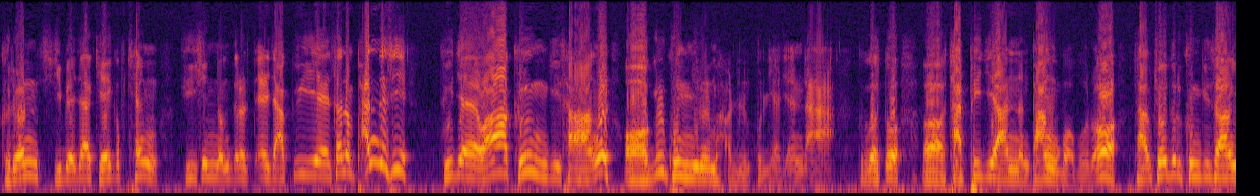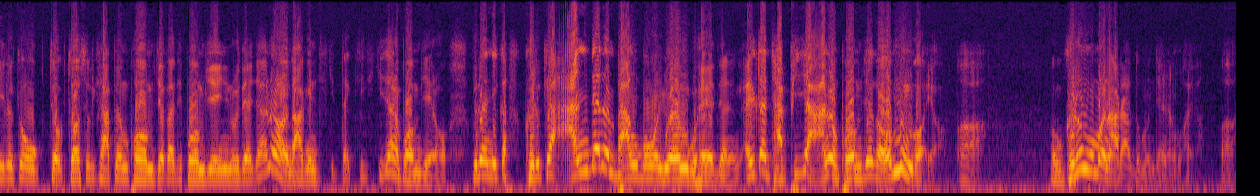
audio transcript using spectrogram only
그런 지배자 계급층 귀신 놈들을 때려잡기 위해서는 반드시 규제와 금기 사항을 어길 국리를 머리를 굴려야 된다. 그것도 어, 잡히지 않는 방법으로 자, 저들 금기사항 이렇게 옥적 덫을 잡히면 범죄가 범죄인으로 되잖아. 낙인 찍히잖아 범죄로. 그러니까 그렇게 안 되는 방법을 연구해야 되는 거야. 일단 잡히지 않은 범죄가 없는 거예요. 어. 어, 그런 것만 알아두면 되는 거예요. 어.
